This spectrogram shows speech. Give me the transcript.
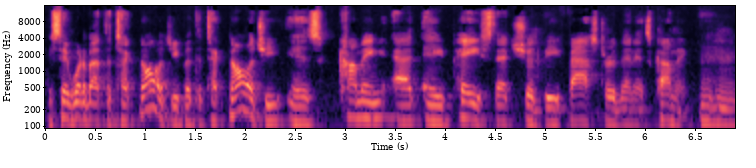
You say, what about the technology? But the technology is coming at a pace that should be faster than it's coming. Mm-hmm.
